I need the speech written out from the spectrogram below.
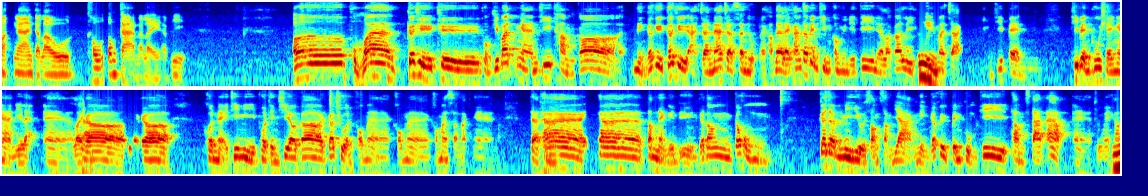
มัครงานกับเราเขาต้องการอะไรครับพี่เออผมว่าก็คือคือผมคิดว่างานที่ทำก็หนึ่งก็คือก็คืออาจจะน่าจะสนุกนะครับหลายครั้งถ้าเป็นทีม community เนี่ยเราก็ recruit มาจากทีมที่เป็นที่เป็นผู้ใช้งานนี่แหละอ่าแล้วก็แล้วก็ คนไหนที่มี potential ก็ก็ชวนเขามาเขามาเขามาสมัครงาน แต่ถ้าถ้าตำแหน่งอื่นๆ ก็ต้องก็คงก็จะมีอยู่สองสาอย่างหนึ่งก็คือเป็นกลุ่มที่ทำสตาร์ทอัพอ่าถูกไหมครับ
